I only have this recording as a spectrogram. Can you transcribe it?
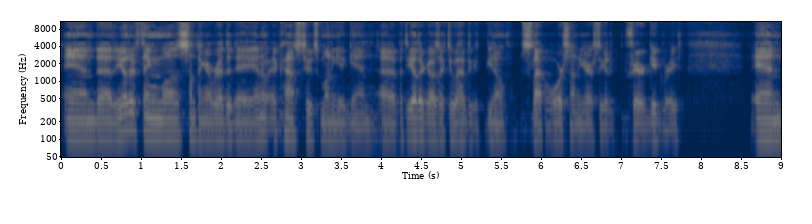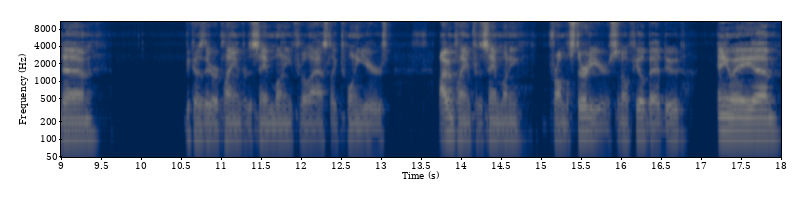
And uh, the other thing was something I read today, and it constitutes money again. Uh, but the other guys like, do have to, you know, slap a horse on the ears to get a fair gig rate? And um, because they were playing for the same money for the last like 20 years. I've been playing for the same money for almost 30 years, so don't feel bad, dude. Anyway, um,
